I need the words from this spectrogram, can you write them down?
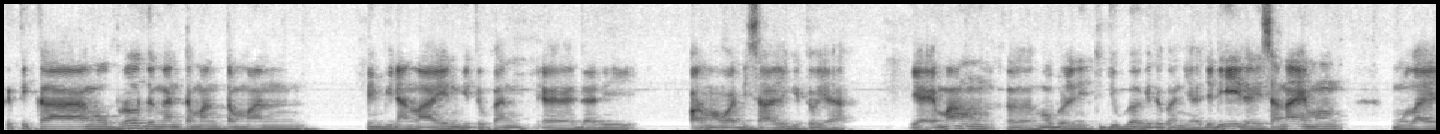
ketika ngobrol dengan teman-teman pimpinan lain gitu kan ya, dari Ormawa di saya gitu ya ya emang e, ngobrolin itu juga gitu kan ya. Jadi dari sana emang mulai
